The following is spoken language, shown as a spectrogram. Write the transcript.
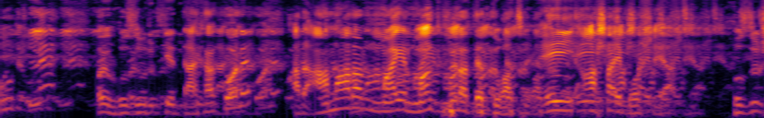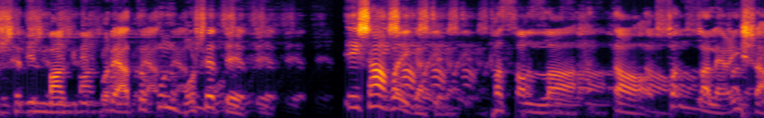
উঠলে ওই হুজুরকে দেখা করে আর আমার আর মায়ের মাগফিরাতে তো আছে এই আশায় বসে আছে। হুজুর সেদিন মাগরিব পরে এতক্ষণ বসেছে ঈশা হয়ে গেছে। ফাসাল্লা হাত্তা সাল্লাল ঈশা।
